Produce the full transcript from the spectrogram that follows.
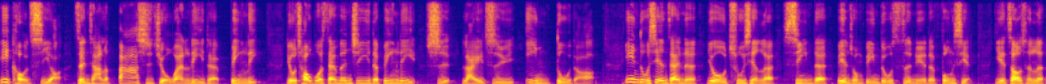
一口气啊增加了八十九万例的病例。有超过三分之一的病例是来自于印度的啊，印度现在呢又出现了新的变种病毒肆虐的风险，也造成了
